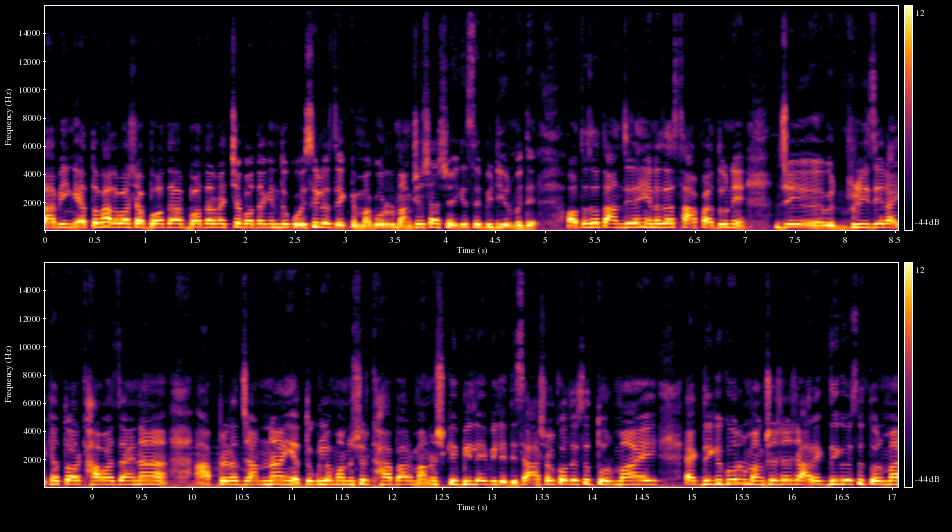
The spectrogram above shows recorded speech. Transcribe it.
লাভিং, এত ভালোবাসা, বদা, বদার বাচ্চা বদা কিন্তু কইছিল যে গরুর মাংস শ্বাস হয়ে গেছে ভিডিওর মধ্যে। অথচ তানজিলা হেনে যা সাফা দুনে যে ফ্রিজে রাইখা তো আর খাওয়া যায় না। আপনারা জান না, এতগুলো মানুষের খাবার মানুষকে বিলে বিলে দিছে। আসল কথা হচ্ছে তোর মা এই একদিকে গরুর মাংস শেষ, আরেকদিকে হচ্ছে তোর মা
